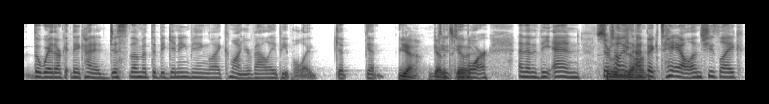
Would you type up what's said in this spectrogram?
the way they're, they kind of diss them at the beginning, being like, Come on, you're valet people, like get get Yeah, get do, it do more. And then at the end, Sue they're telling and this John. epic tale, and she's like,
